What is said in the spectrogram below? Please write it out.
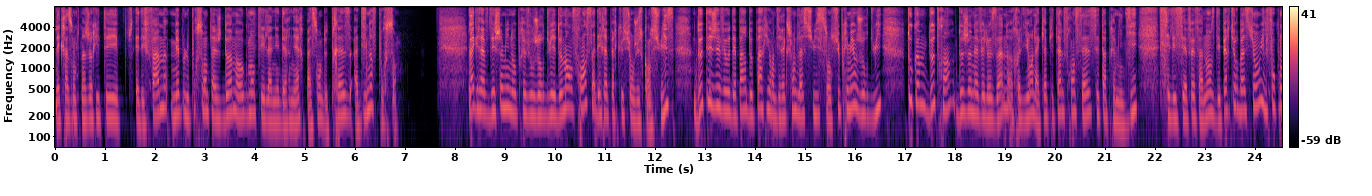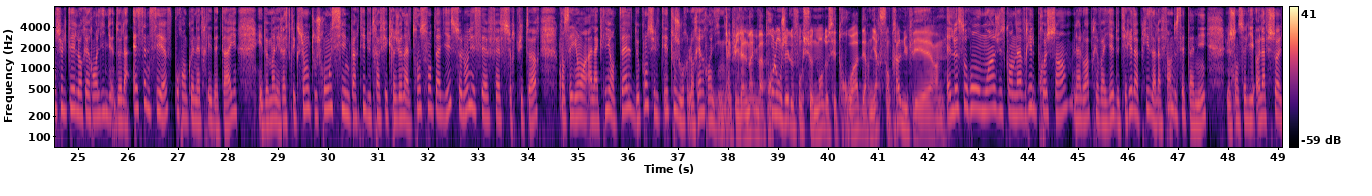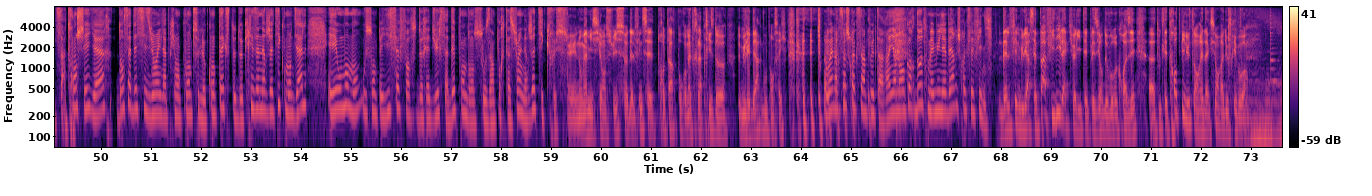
L'écrasante majorité est des femmes, mais le pourcentage d'hommes a augmenté l'année dernière, passant de 13 à 19 la grève des cheminots prévue aujourd'hui et demain en France a des répercussions jusqu'en Suisse. Deux TGV au départ de Paris en direction de la Suisse sont supprimés aujourd'hui, tout comme deux trains de Genève et Lausanne reliant la capitale française cet après-midi. Si les CFF annoncent des perturbations, il faut consulter l'horaire en ligne de la SNCF pour en connaître les détails. Et demain, les restrictions toucheront aussi une partie du trafic régional transfrontalier selon les CFF sur Twitter, conseillant à la clientèle de consulter toujours l'horaire en ligne. Puis l'Allemagne va prolonger le fonctionnement de ses trois dernières centrales nucléaires. Elles le seront au moins jusqu'en avril prochain. La loi prévoyait de tirer la prise à la fin de cette année. Le chancelier Olaf Scholz a tranché hier. Dans sa décision, il a pris en compte le contexte de crise énergétique mondiale et au moment où son pays s'efforce de réduire sa dépendance aux importations énergétiques russes. Et nous-mêmes ici en Suisse, Delphine, c'est trop tard pour remettre la prise de, de Mühleberg, vous pensez? Ouais, alors ça, je crois que c'est un peu tard. hein. Il y en a encore d'autres, mais Mühleberg, je crois que c'est fini. Delphine Muller, c'est pas fini l'actualité. Plaisir de vous recroiser euh, toutes les 30 minutes en rédaction Radio Fribourg.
